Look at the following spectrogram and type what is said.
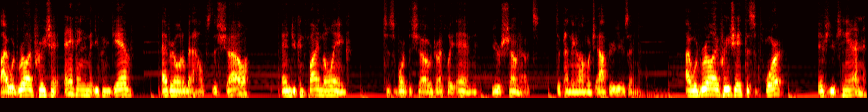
I would really appreciate anything that you can give. Every little bit helps the show. And you can find the link to support the show directly in your show notes, depending on which app you're using. I would really appreciate the support if you can.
